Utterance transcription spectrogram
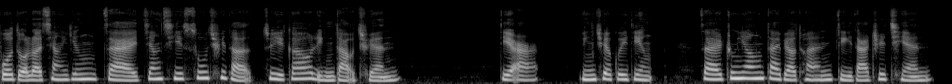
剥夺了项英在江西苏区的最高领导权。第二，明确规定。在中央代表团抵达之前，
